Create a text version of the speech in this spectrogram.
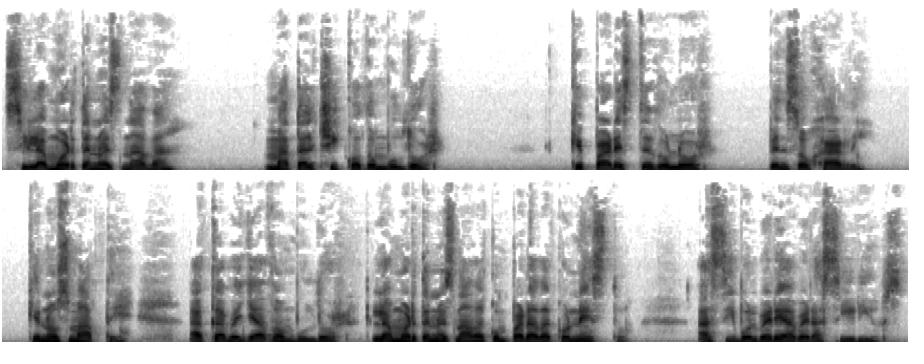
Si la muerte no es nada, mata al chico, don Buldor. Que pare este dolor, pensó Harry. Que nos mate. Acabe ya, don Buldor. La muerte no es nada comparada con esto. Así volveré a ver a Sirius.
